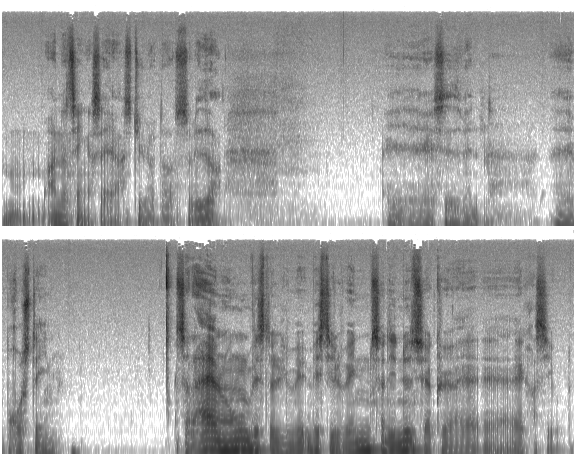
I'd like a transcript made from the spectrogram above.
mm, andre ting og sager, styrt og så videre. Øh, sidevind, øh, brosten. Så der er jo nogen, hvis de, hvis de vil vinde, så er de nødt til at køre aggressivt.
